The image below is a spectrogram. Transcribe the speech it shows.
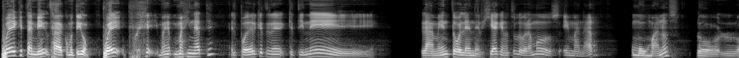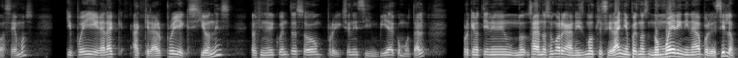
Puede que también, o sea, como te digo, puede, puede- ima- imagínate el poder que tiene, que tiene la mente o la energía que nosotros logramos emanar como humanos, lo, lo hacemos, que puede llegar a, a crear proyecciones, que al final de cuentas son proyecciones sin vida como tal, porque no tienen, no- o sea, no son organismos que se dañen, pues no, no mueren ni nada por el estilo.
